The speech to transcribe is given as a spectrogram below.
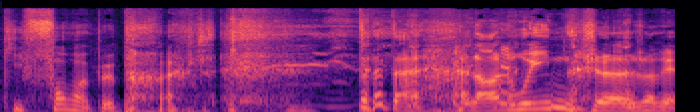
qui font un peu peur. Peut-être à, à l'Halloween, j'aurais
